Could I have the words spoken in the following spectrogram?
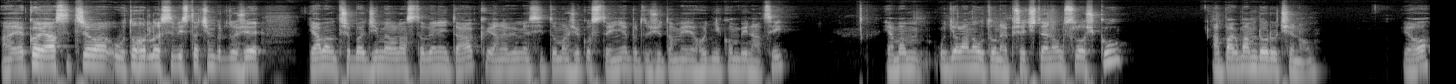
A jako já si třeba u tohohle si vystačím, protože já mám třeba Gmail nastavený tak, já nevím, jestli to máš jako stejně, protože tam je hodně kombinací. Já mám udělanou tu nepřečtenou složku a pak mám doručenou. Jo,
